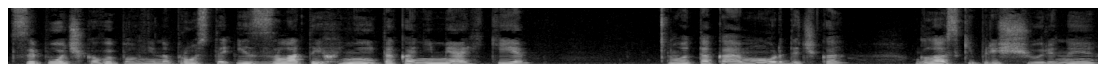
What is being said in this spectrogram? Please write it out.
Цепочка выполнена просто из золотых ниток, они мягкие. Вот такая мордочка, глазки прищуренные.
